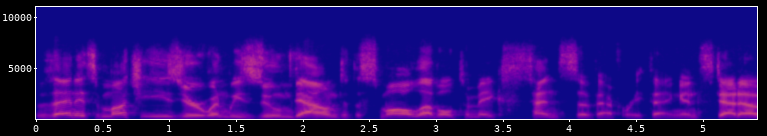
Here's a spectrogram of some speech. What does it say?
then it's much easier when we zoom down to the small level to make sense of everything instead of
